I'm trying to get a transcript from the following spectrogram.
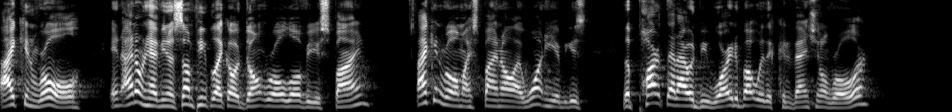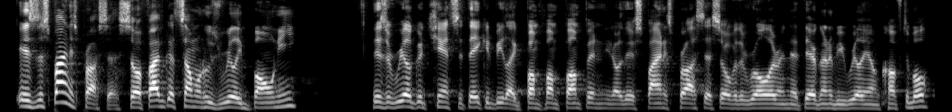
I can roll, and I don't have, you know, some people like, oh, don't roll over your spine. I can roll my spine all I want here because the part that I would be worried about with a conventional roller is the spinous process. So if I've got someone who's really bony, there's a real good chance that they could be like bump, bump, bumping, you know, their spinous process over the roller and that they're going to be really uncomfortable.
